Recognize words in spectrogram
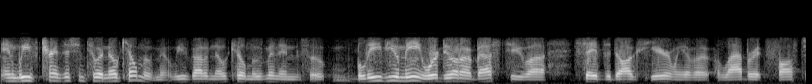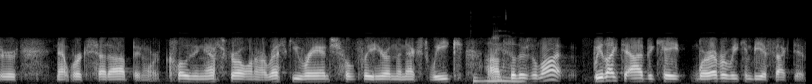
and we've transitioned to a no-kill movement. We've got a no-kill movement, and so believe you me, we're doing our best to uh, save the dogs here. And we have an elaborate foster network set up, and we're closing escrow on our rescue ranch, hopefully here in the next week. Um, so there's a lot. We like to advocate wherever we can be effective.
